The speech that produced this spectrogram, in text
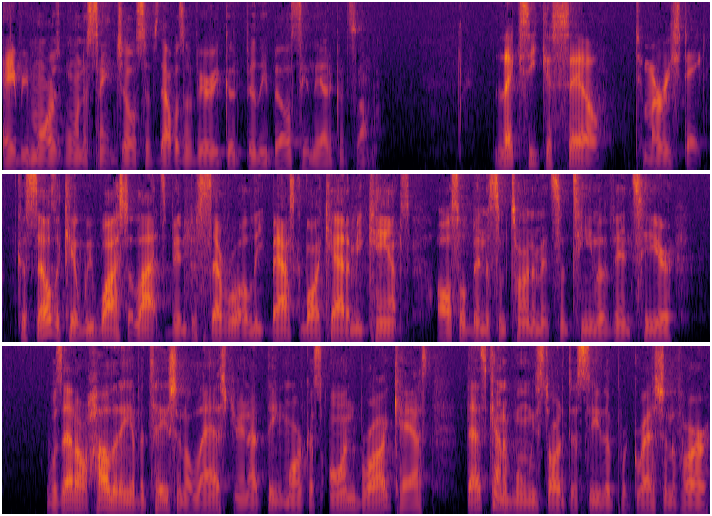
Avery Morris going to St. Joseph's. That was a very good Philly Bells team. They had a good summer. Lexi Cassell to Murray State. Cassell's a kid we watched a lot. It's been to several elite basketball academy camps. Also been to some tournaments, some team events here. Was at our holiday invitational last year, and I think Marcus on broadcast. That's kind of when we started to see the progression of her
